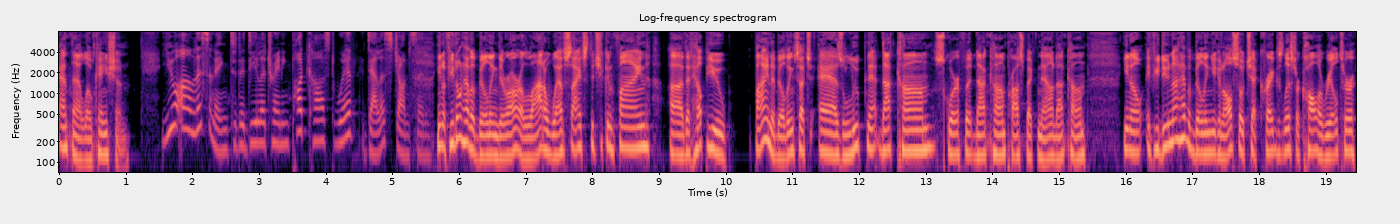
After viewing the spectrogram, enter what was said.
at that location. You are listening to the Dealer Training Podcast with Dallas Johnson. You know, if you don't have a building, there are a lot of websites that you can find uh, that help you find a building, such as loopnet.com, squarefoot.com, prospectnow.com. You know, if you do not have a building, you can also check Craigslist or call a realtor.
